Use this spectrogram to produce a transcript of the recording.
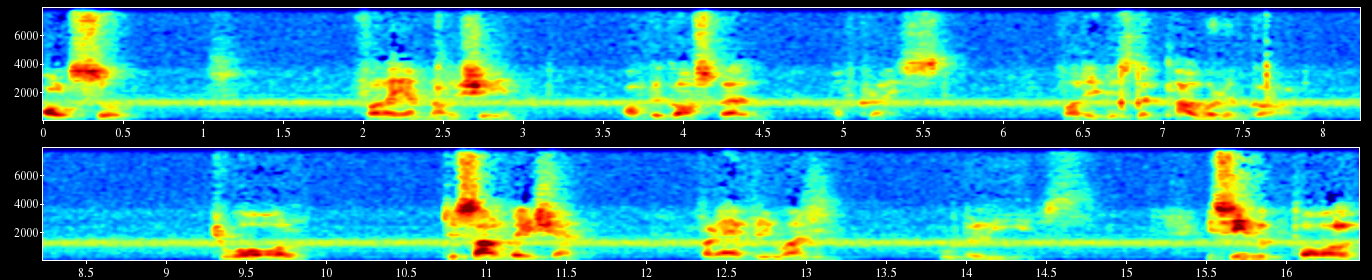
also, for I am not ashamed of the gospel of Christ, for it is the power of God to all to salvation for everyone who believes. You see that Paul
